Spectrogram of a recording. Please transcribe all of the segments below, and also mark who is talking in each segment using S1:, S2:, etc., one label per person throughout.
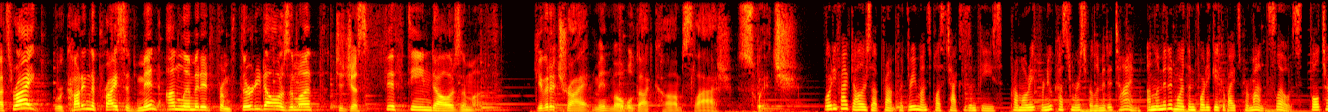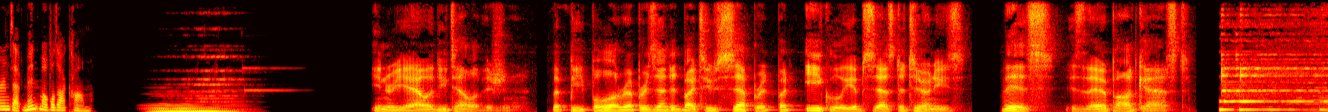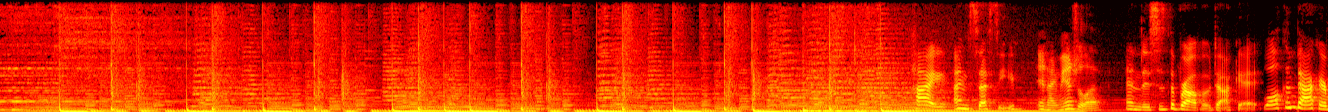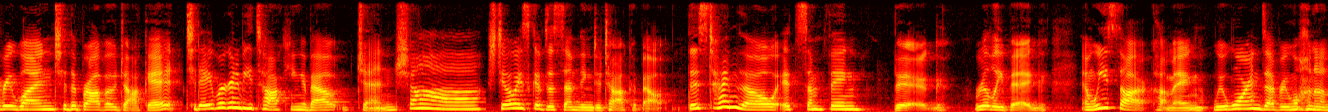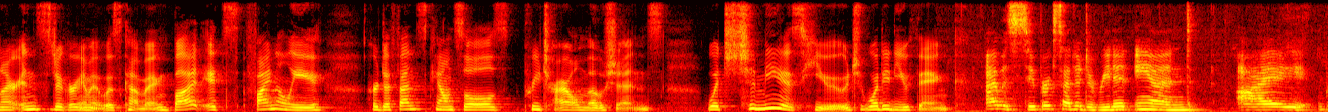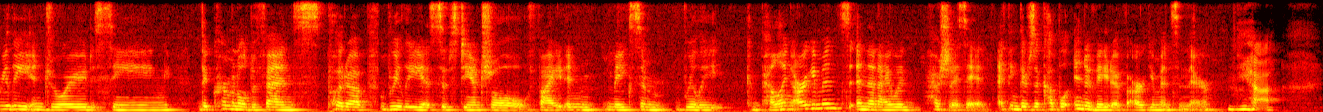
S1: That's right. We're cutting the price of Mint Unlimited from $30 a month to just $15 a month. Give it a try at mintmobile.com slash switch.
S2: $45 upfront for three months plus taxes and fees. Promo rate for new customers for limited time. Unlimited more than 40 gigabytes per month. Slows. Full terms at mintmobile.com.
S3: In reality television, the people are represented by two separate but equally obsessed attorneys. This is their podcast.
S4: Hi, I'm Ceci,
S5: And I'm Angela.
S4: and this is the Bravo Docket. Welcome back, everyone, to the Bravo Docket. Today we're going to be talking about Jen Shah. She always gives us something to talk about. This time, though, it's something big, really big. And we saw it coming. We warned everyone on our Instagram it was coming, but it's finally her defense counsel's pretrial motions, which to me is huge. What did you think?
S5: I was super excited to read it, and I really enjoyed seeing the criminal defense put up really a substantial fight and make some really compelling arguments. And then I would, how should I say it? I think there's a couple innovative arguments in there.
S4: Yeah.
